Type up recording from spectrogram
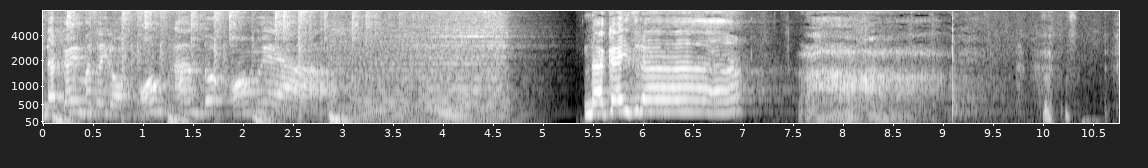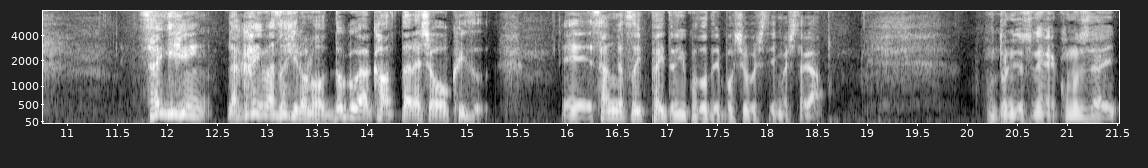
中居正広オンオンエア。中居面 最近、中居正広のどこが変わったでしょう？クイズ。えー3月いっぱいということで募集をしていましたが、本当にですね、この時代、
